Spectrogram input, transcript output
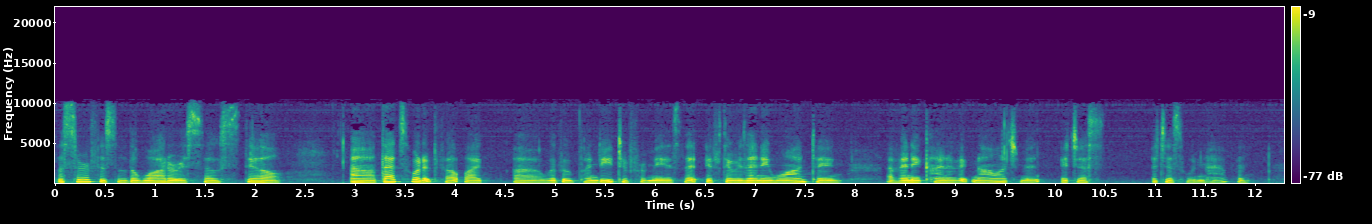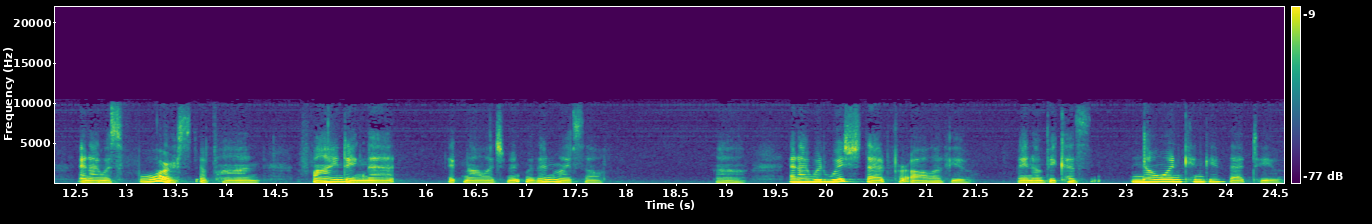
the surface of the water is so still. Uh, that's what it felt like uh, with U Pandita for me, is that if there was any wanting of any kind of acknowledgement, it just, it just wouldn't happen. And I was forced upon finding that acknowledgement within myself. Uh, and I would wish that for all of you, you know, because no one can give that to you.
